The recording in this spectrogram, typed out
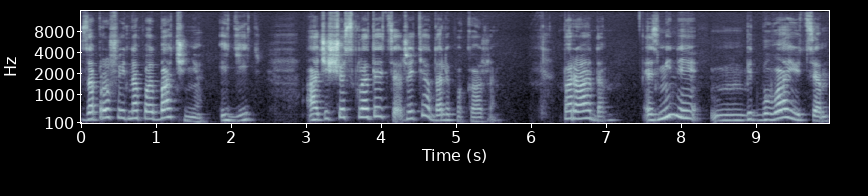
запрошують на побачення, ідіть. А чи щось складеться, життя далі покаже. Парада. Зміни відбуваються,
